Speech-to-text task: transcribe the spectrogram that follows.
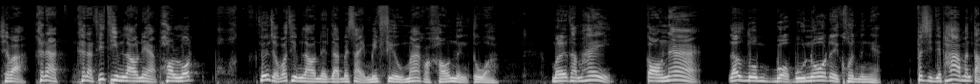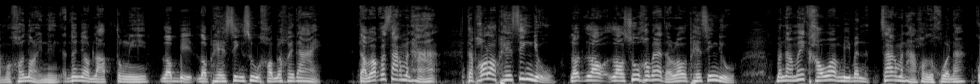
ใช่ป่ะขนาดขนาดที่ทีมเราเนี่ยพอลดเนื่องจากว่าทีมเราเนี่ยดันไปใส่ midfield มากกว่าเขาหนึ่งตัว มันเลยทำให้กองหน้าแล้วรวมบวกบูโน่ด้วยคนหนึ่งเนี่ยประสิทธิภาพมันต่ำกว่าเขาหน่อยหนึ่งต้องยอมรับตรงนี้เราบีดเราเพรสซิ่งสู้เขาไม่ค่อยได้ แต่ว่าก็สร้างปัญหา แต่เพราะเราเพรสซิ่งอยู่เราเราเราสู้เขาไม่ได้แต่เราเพรสซิ่งอยู่ มันทำให้เขาว่ามีปัญสร้างปัญหาพอสมควรนะโก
